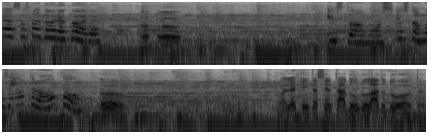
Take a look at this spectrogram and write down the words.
É assustador agora. Oh, oh. Estamos. Estamos em um tronco. Oh. Olha quem tá sentado um do lado do outro.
